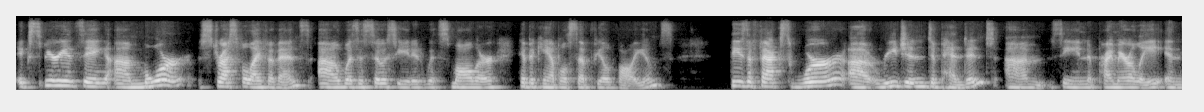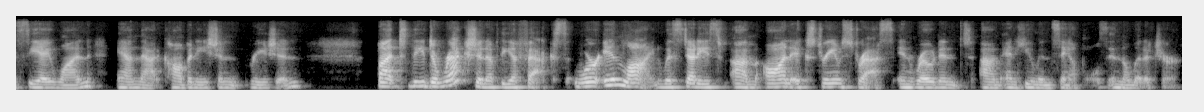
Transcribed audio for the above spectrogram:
experiencing um, more stressful life events uh, was associated with smaller hippocampal subfield volumes. These effects were uh, region dependent, um, seen primarily in CA1 and that combination region. But the direction of the effects were in line with studies um, on extreme stress in rodent um, and human samples in the literature.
